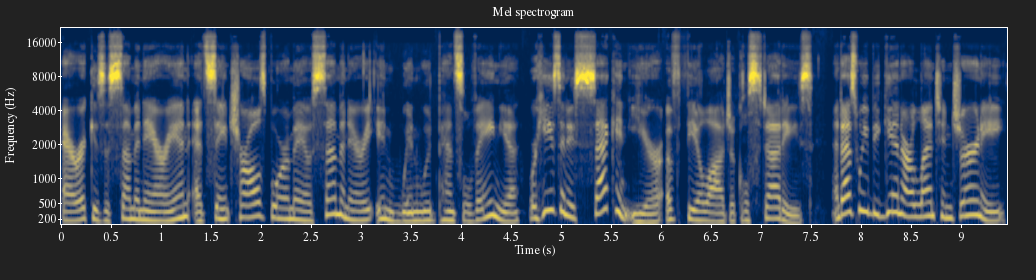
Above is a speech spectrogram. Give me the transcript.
Eric is a seminarian at St. Charles Borromeo Seminary in Wynnewood, Pennsylvania, where he's in his second year of theological studies. And as we begin our Lenten journey,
